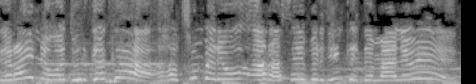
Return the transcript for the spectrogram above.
گەڕاینەوە دوورگەکە هەڵچون بەرەوە ئاراسی بردین کە دەمانەوێت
